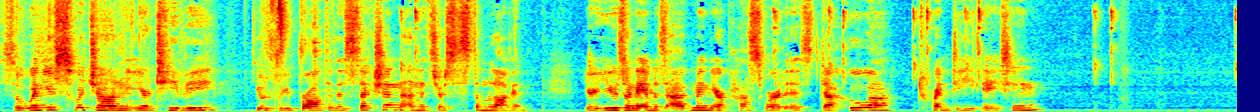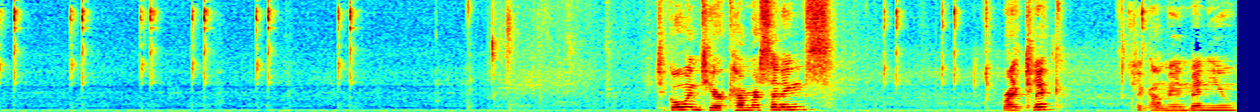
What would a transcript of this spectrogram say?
So when you switch on your TV, you'll be brought to this section and it's your system login. Your username is admin, your password is Dahua2018. To go into your camera settings, right click, click on main menu,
